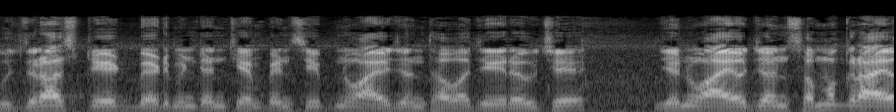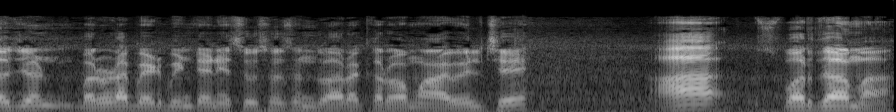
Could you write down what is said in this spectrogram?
ગુજરાત સ્ટેટ બેડમિન્ટન ચેમ્પિયનશિપનું આયોજન થવા જઈ રહ્યું છે. જેનું આયોજન સમગ્ર આયોજન બરોડા બેડમિન્ટન એસોસિએશન દ્વારા કરવામાં આવેલ છે. આ સ્પર્ધામાં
